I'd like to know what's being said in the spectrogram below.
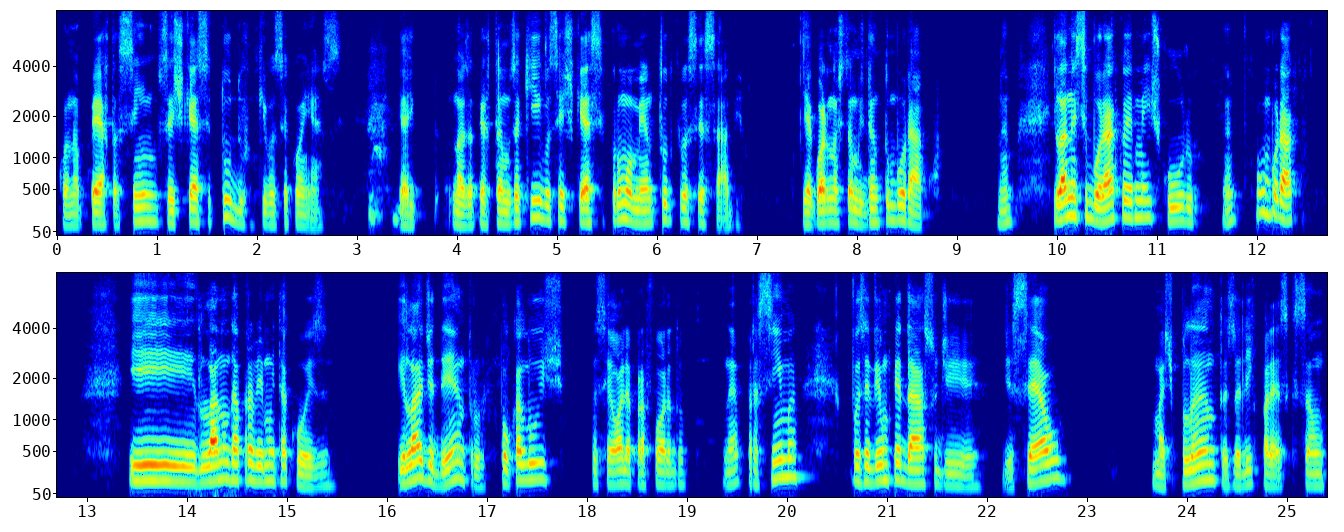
quando aperta assim, você esquece tudo que você conhece. E aí nós apertamos aqui e você esquece por um momento tudo que você sabe. E agora nós estamos dentro de um buraco. Né? E lá nesse buraco é meio escuro, né? um buraco. E lá não dá para ver muita coisa. E lá de dentro, pouca luz. Você olha para fora, do, né, para cima, você vê um pedaço de, de céu, umas plantas ali que parece que são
